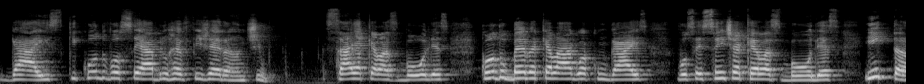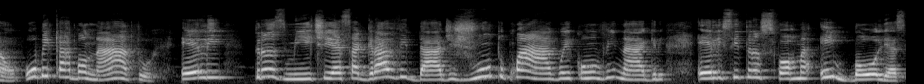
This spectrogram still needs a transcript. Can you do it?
gás que quando você abre o refrigerante sai aquelas bolhas. Quando bebe aquela água com gás, você sente aquelas bolhas. Então, o bicarbonato, ele transmite essa gravidade junto com a água e com o vinagre. Ele se transforma em bolhas,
